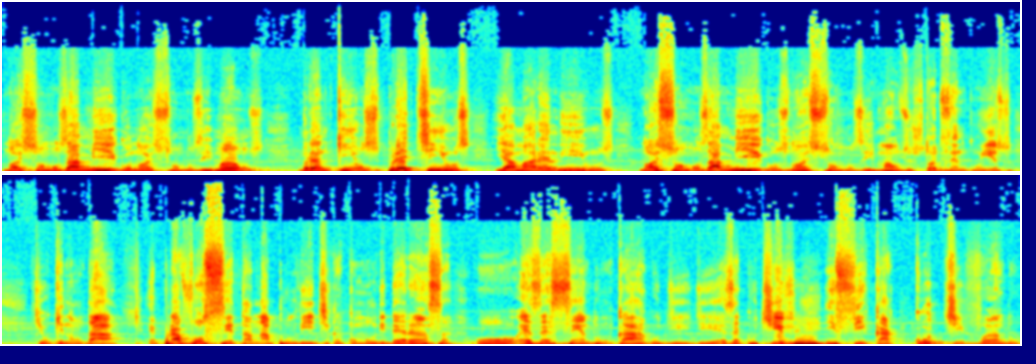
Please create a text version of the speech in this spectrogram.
Nós somos amigos, nós somos irmãos. Branquinhos, pretinhos e amarelinhos. Nós somos amigos, nós somos irmãos. Eu estou dizendo com isso que o que não dá é para você estar tá na política como liderança ou exercendo um cargo de, de executivo Sim. e ficar cultivando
